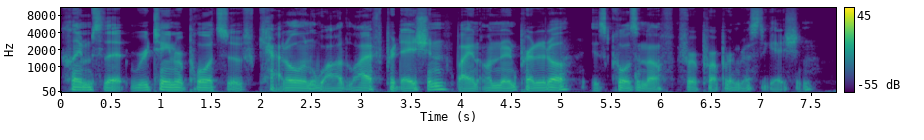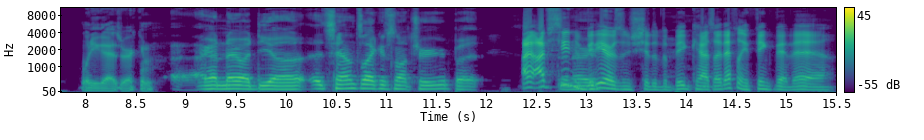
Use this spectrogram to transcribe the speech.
claims that routine reports of cattle and wildlife predation by an unknown predator is cause enough for a proper investigation. What do you guys reckon? I got no idea. It sounds like it's not true, but I, I've seen Dunno. videos and shit of the big cats. I definitely think they're there.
